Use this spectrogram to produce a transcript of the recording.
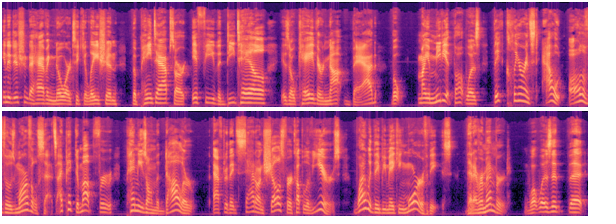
In addition to having no articulation, the paint apps are iffy, the detail is okay, they're not bad. But my immediate thought was they clearanced out all of those Marvel sets. I picked them up for pennies on the dollar after they'd sat on shelves for a couple of years. Why would they be making more of these? Then I remembered. What was it that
